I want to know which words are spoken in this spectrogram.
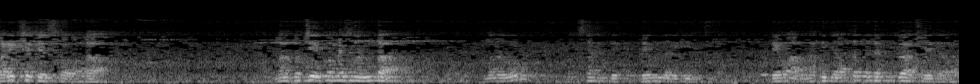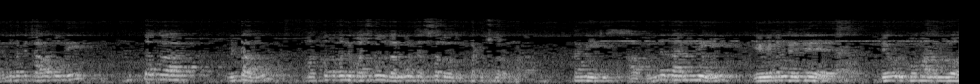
పరీక్ష చేసుకోవాలా? మనకు వచ్చే ఇన్ఫర్మేషన్ అంతా మనము ఒకసారి దేవుని అడిగి దేవా నాకు ఇది అర్థమయ్యేటట్టుగా చేయగలరా ఎందుకంటే చాలామంది గుప్తంగా వింటారు. మన కొంతమంది మర్చిపోయి దాని గురించి అసలు పట్టించుకోరు అన్నమాట. కానీ ఆ విన్న దాన్ని ఏ విధంగా అయితే దేవుడి కుమారంలో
